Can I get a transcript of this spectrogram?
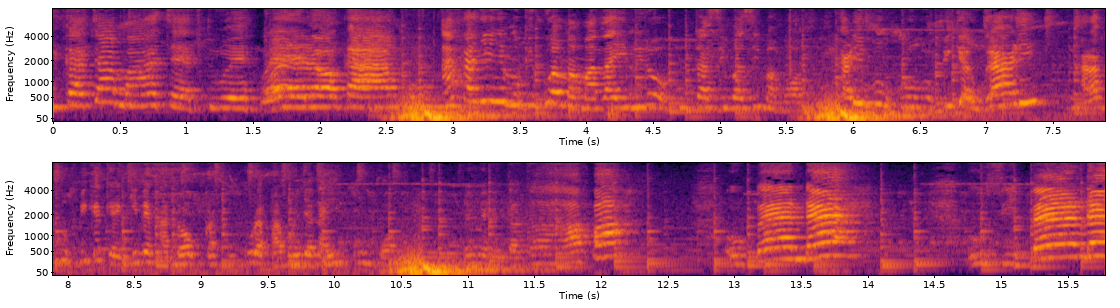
ikachama chetue Welcome. hata nyinyi mkikuwa mamadhainiro mtazimazima moto Karibu upike ugali, alafu upike kengine kadogo kasukura pamoja na hii kubwa. Mimi nitakaa hapa, upende usipende.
